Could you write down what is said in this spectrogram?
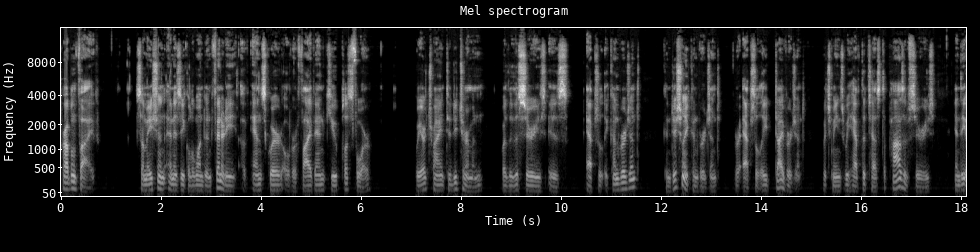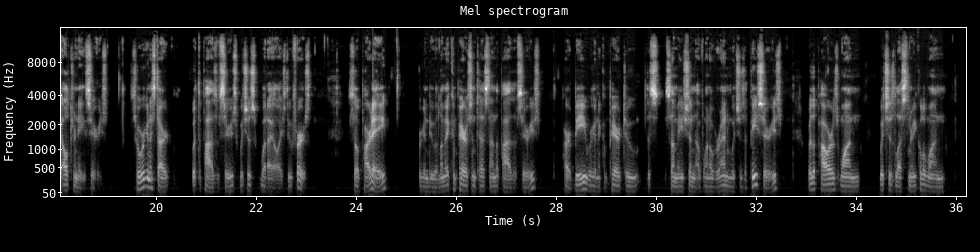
Problem 5. Summation n is equal to 1 to infinity of n squared over 5n cubed plus 4. We are trying to determine whether this series is absolutely convergent, conditionally convergent, or absolutely divergent, which means we have to test the positive series and the alternating series. So we're going to start with the positive series, which is what I always do first. So part A, we're going to do a limit comparison test on the positive series. Part B, we're going to compare to the summation of 1 over n, which is a p-series, where the power is 1, which is less than or equal to 1,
